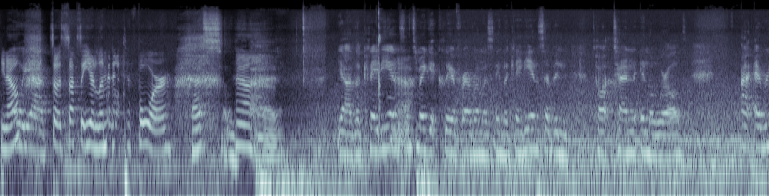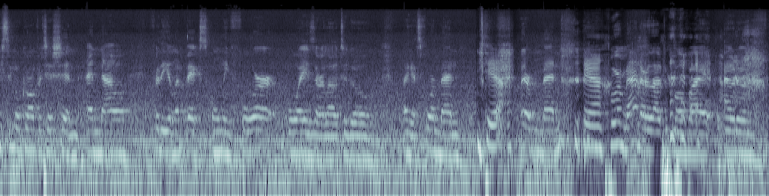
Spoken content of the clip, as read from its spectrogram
You know? Oh, yeah. So it sucks that you're limited to four. That's so Yeah. sad. Yeah, the Canadians, Yeah. let's make it clear for everyone listening, the Canadians have been top 10 in the world at every single competition, and now for the Olympics, only four boys are allowed to go. I guess four men. Yeah. They're men. Yeah. four men are allowed to qualify out of.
